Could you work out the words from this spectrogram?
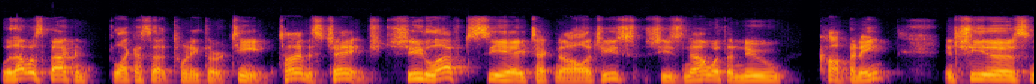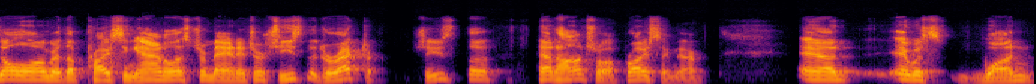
Well, that was back in, like I said, 2013. Time has changed. She left CA Technologies. She's now with a new company, and she is no longer the pricing analyst or manager. She's the director. She's the head honcho of pricing there. And it was one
